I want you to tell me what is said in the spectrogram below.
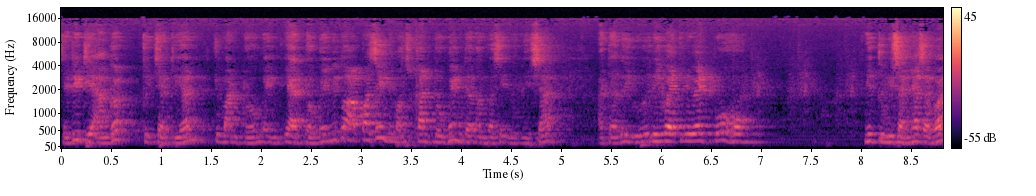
Jadi dianggap kejadian cuma dongeng. Ya dongeng itu apa sih dimaksudkan dongeng dalam bahasa Indonesia? Adalah riwayat-riwayat bohong. Ini tulisannya siapa?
